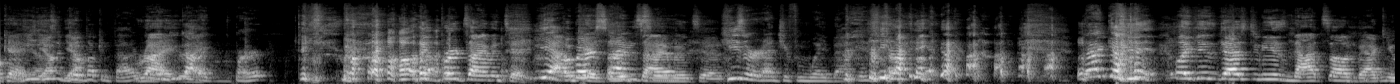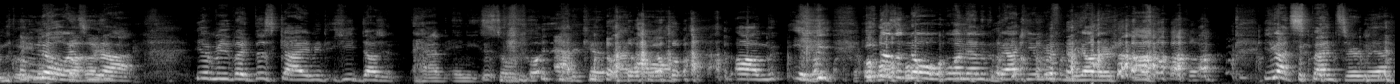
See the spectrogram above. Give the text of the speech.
Okay, He- he's yeah, a yeah. good looking fella. Right, Then you got right. like Bert. like Bert Simonson. Yeah, okay, Bert. Simonson. He's a renter from way back. And he, that guy. like his destiny is not selling vacuum cleaners. No, it's like, not. Yeah, I mean, like this guy. I mean, he doesn't have any social etiquette at all. Um, he, he doesn't know one end of the vacuumer from the other. Uh, you got Spencer, man.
